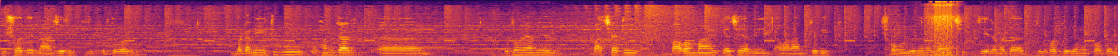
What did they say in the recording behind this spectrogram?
বিশদে না জেনে কিছু বলতে পারব বাট আমি এটুকু ওখানকার প্রথমে আমি ওই বাচ্চাটির বাবা মায়ের কাছে আমি আমার আন্তরিক সমবেদনা জানাচ্ছি যে এরকম একটা দুর্ভাগ্যজনক ঘটনা।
